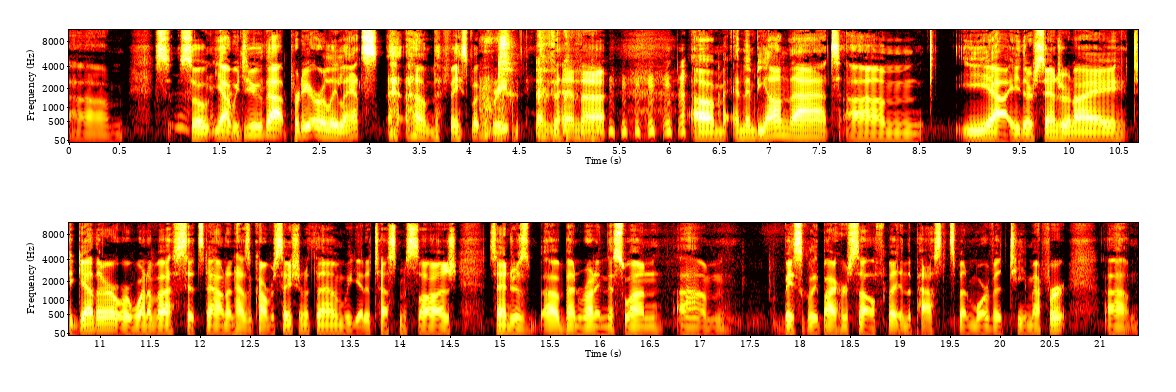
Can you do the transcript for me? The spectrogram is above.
um, so, so yeah we do that pretty early lance um, the facebook creep and then uh, um, and then beyond that um, yeah, either Sandra and I together, or one of us sits down and has a conversation with them. We get a test massage. Sandra's uh, been running this one um, basically by herself, but in the past it's been more of a team effort. Um,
